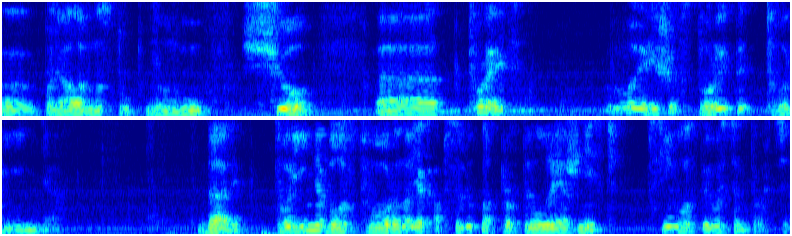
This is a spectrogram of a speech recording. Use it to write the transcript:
е, полягало в наступному, що е, творець вирішив створити творіння. Далі, творіння було створено як абсолютна протилежність всім властивостям творця.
